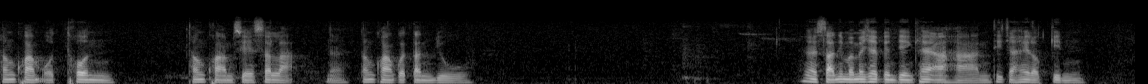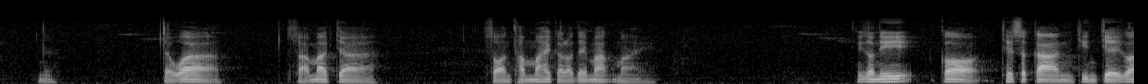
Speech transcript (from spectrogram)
ทั้งความอดทน ทั้งความเสียสละนะทั้งความกตัญญูสัตว์นี่มันไม่ใช่เป็นเพียงแค่อาหารที่จะให้เรากินนะแต่ว่าสามารถจะสอนธรรมะให้กับเราได้มากมายนี่ตอนนี้ก็เทศกาลกินเจก็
